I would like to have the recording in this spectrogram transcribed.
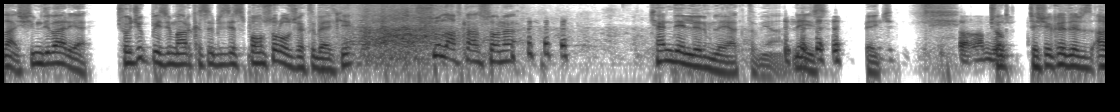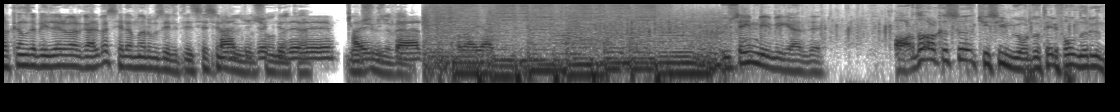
Lan şimdi var ya çocuk bezi markası bize sponsor olacaktı belki. Şu laftan sonra kendi ellerimle yaktım ya. Neyse peki. Tamamdır. Çok teşekkür ederiz. Arkanızda birileri var galiba. Selamlarımızı iletin. Sesini ben duydum teşekkür son dakika. ederim. Görüşürüz Hayırlı efendim. Kolay gelsin. Hüseyin Bey mi geldi? Ardı arkası kesilmiyordu telefonların.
